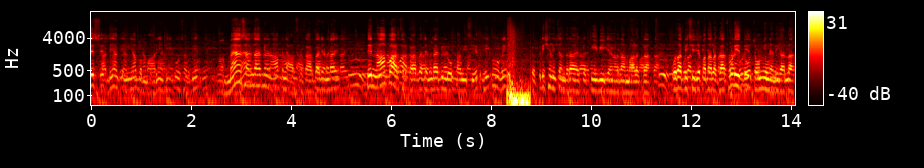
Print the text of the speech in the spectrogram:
ਤੇ ਸਾਡੀਆਂ ਕਿੰਨੀਆਂ ਬਿਮਾਰੀਆਂ ਠੀਕ ਹੋ ਸਕਦੀਆਂ। ਮੈਂ ਸਮਝਦਾ ਵੀ ਨਾ ਪੰਜਾਬ ਸਰਕਾਰ ਦਾ ਏਜੰਡਾ ਹੈ ਤੇ ਨਾ ਭਾਰਤ ਸਰਕਾਰ ਦਾ ਏਜੰਡਾ ਹੈ ਵੀ ਲੋਕਾਂ ਦੀ ਸਿਹਤ ਠੀਕ ਹੋਵੇ। ਕ੍ਰਿਸ਼ਨ ਚੰਦਰਾ, ਇੱਕ ਟੀਵੀ ਚੈਨਲ ਦਾ ਮਾਲਕ ਆ, ਉਹਦਾ ਪਿੱਛੇ ਜੇ ਪਤਾ ਲੱਗਾ ਥੋੜੀ 2-4 ਮਹੀਨਿਆਂ ਦੀ ਗੱਲ ਆ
